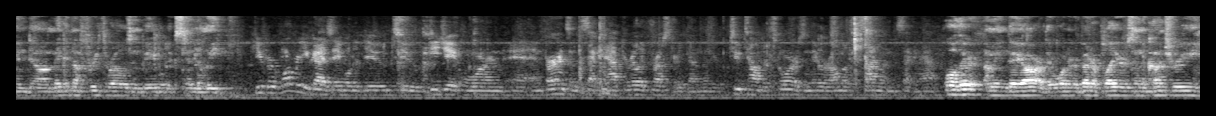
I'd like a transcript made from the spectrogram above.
and uh, make enough free throws and be able to extend the lead. Hubert, what were you guys able to do to DJ Horne and Burns in the second half to really frustrate them? They were two talented scorers, and they were almost silent in the second half. Well, they're, I mean, they are. They're one of the better players in the country.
